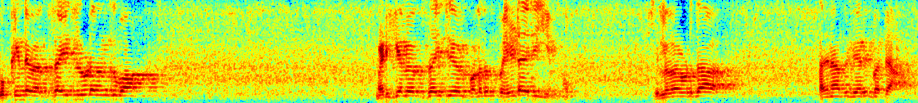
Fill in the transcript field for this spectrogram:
കുക്കിന്റെ വെബ്സൈറ്റിലൂടെ നിങ്ങൾക്ക് പോവാം. മെഡിക്കൽ വെബ്സൈറ്റുകൾ പലതും പെയ്ഡായിരിക്കും ചിലർ അവിടുത്തെ അതിനകത്ത് കയറി പറ്റാം.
